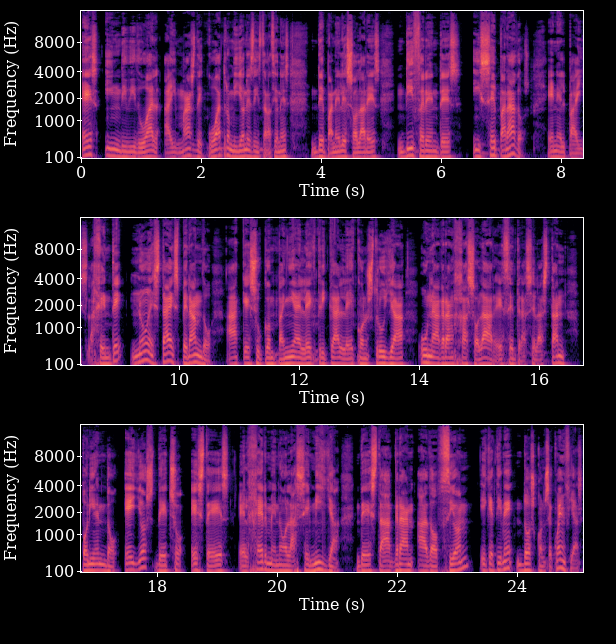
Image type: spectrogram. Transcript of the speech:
es individual. Hay más de 4 millones de instalaciones de paneles solares diferentes y separados en el país. La gente no está esperando a que su compañía eléctrica le construya una granja solar, etc. Se la están poniendo ellos. De hecho, este es el germen o la semilla de esta gran adopción y que tiene dos consecuencias.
